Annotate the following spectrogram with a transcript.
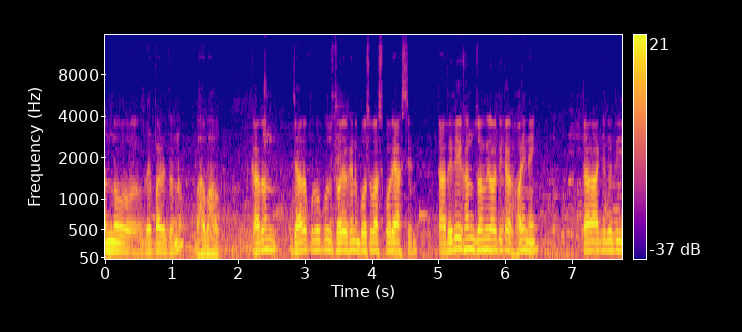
অন্য ব্যাপারের জন্য ভাবা হোক। কারণ যারা পূর্বপুরুষ ধরে এখানে বসবাস করে আসছেন, তাদেরই এখন জমির অধিকার হয় নাই। তার আগে যদি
